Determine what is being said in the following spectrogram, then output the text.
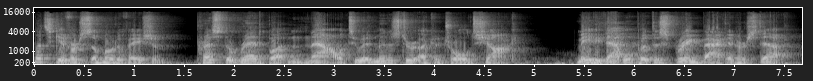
Let's give her some motivation. Press the red button now to administer a controlled shock. Maybe that will put the spring back in her step.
